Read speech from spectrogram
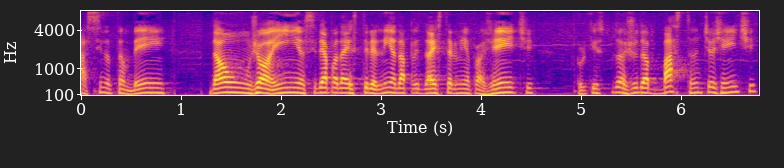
assina também. Dá um joinha, se der para dar estrelinha, dá para dar estrelinha pra gente, porque isso tudo ajuda bastante a gente.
